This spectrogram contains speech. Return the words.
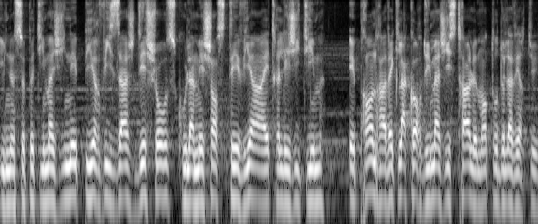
il ne se peut imaginer pire visage des choses qu'où la méchanceté vient à être légitime et prendre avec l'accord du magistrat le manteau de la vertu.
